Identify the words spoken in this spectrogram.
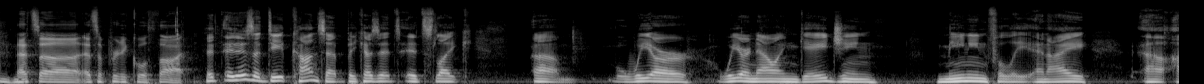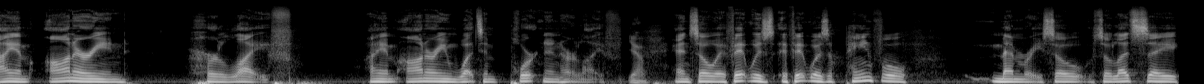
mm-hmm. that's a that's a pretty cool thought. It, it is a deep concept because it's it's like um, we are we are now engaging meaningfully, and I uh, I am honoring her life. I am honoring what's important in her life. Yeah. And so if it was if it was a painful memory, so so let's say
